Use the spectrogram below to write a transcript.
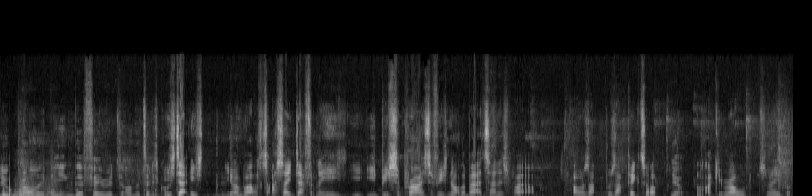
Luke probably being the favorite on the tennis court. He's, de- he's well. I say definitely. He, you'd be surprised if he's not the better tennis player. Oh, was that was that picked up? Yep. Looked like it rolled to me, but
